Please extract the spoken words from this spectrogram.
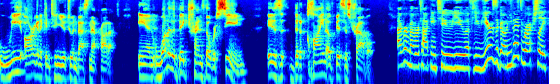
we are going to continue to invest in that product. And one of the big trends that we're seeing is the decline of business travel. I remember talking to you a few years ago, and you guys were actually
